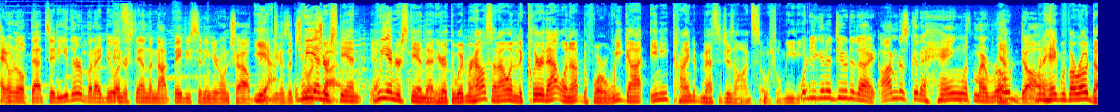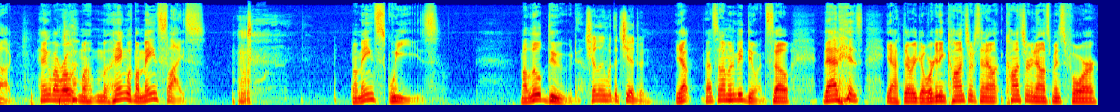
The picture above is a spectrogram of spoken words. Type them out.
I don't know if that's it either, but I do It's- understand the not babysitting your own child thing Yeah, because it's we your understand. Child. Yes. We understand that here at the Widmer House, and I wanted to clear that one up before we got any kind of messages on social media. What are you gonna do tonight? I'm just gonna hang with my Yeah, road dog. I'm gonna hang with my road dog. Hang with my road. my, my- hang with my main slice. my main squeeze. My little dude. chilling with the children. Yep, that's what I'm going to be doing. So that is, yeah, there we go. We're getting concerts annou- concert announcements for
